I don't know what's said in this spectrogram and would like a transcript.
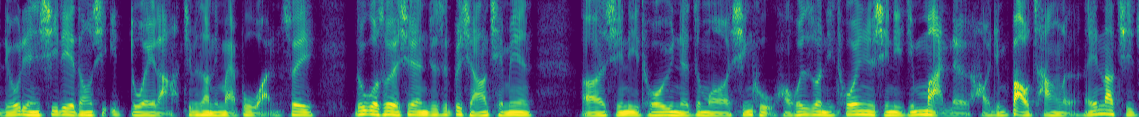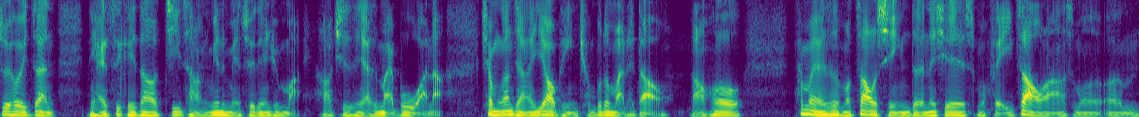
榴莲系列东西一堆啦，基本上你买不完。所以如果说有些人就是不想要前面呃行李托运的这么辛苦，好，或者说你托运的行李已经满了，好，已经爆仓了，诶，那其实最后一站你还是可以到机场里面的免税店去买，好，其实你还是买不完啦。像我们刚讲的药品，全部都买得到。然后他们也是什么造型的那些什么肥皂啊，什么嗯，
